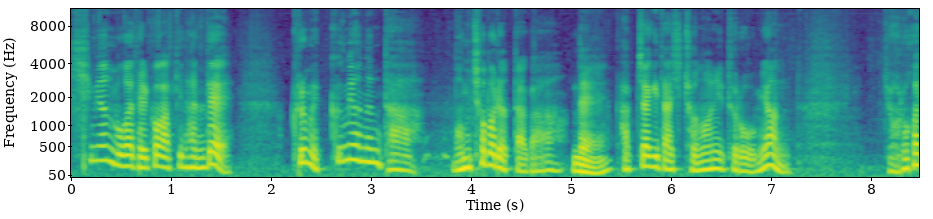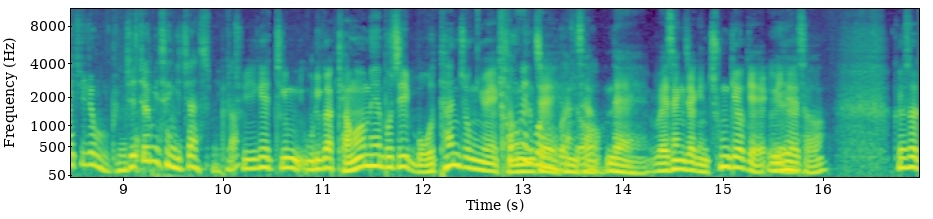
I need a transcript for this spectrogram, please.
키면 뭐가 될 것 같긴 한데 그러면 끄면은 다 멈춰버렸다가 네. 갑자기 다시 전원이 들어오면 여러 가지 좀 문제점이 생기지 않습니까? 그렇죠. 이게 지금 우리가 경험해 보지 못한 종류의 경제. 현상, 네, 외생적인 충격에 예. 의해서 그래서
